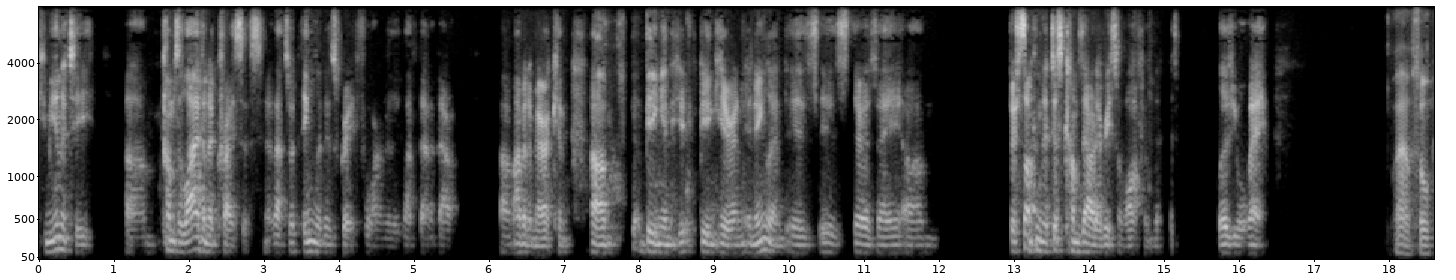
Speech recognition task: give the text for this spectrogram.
community um, comes alive in a crisis. You know, that's what England is great for. I really love that about. Um, I'm an American. Um, being in here, being here in, in England is is there's a um, there's something that just comes out every so often that blows you away. Wow. So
